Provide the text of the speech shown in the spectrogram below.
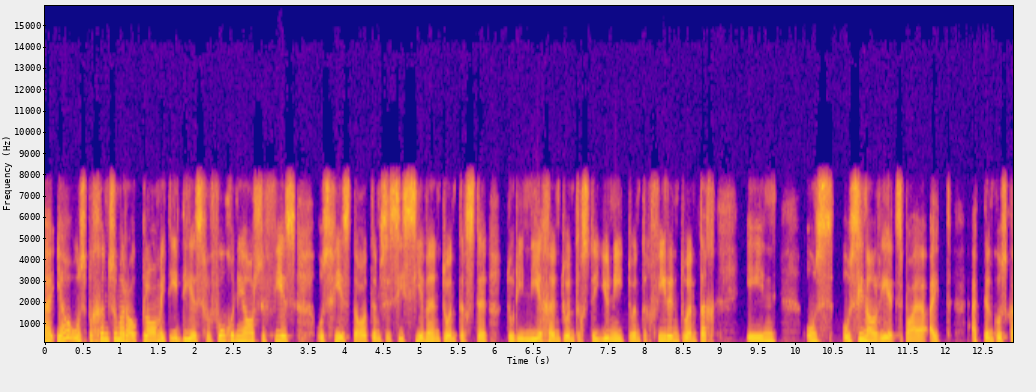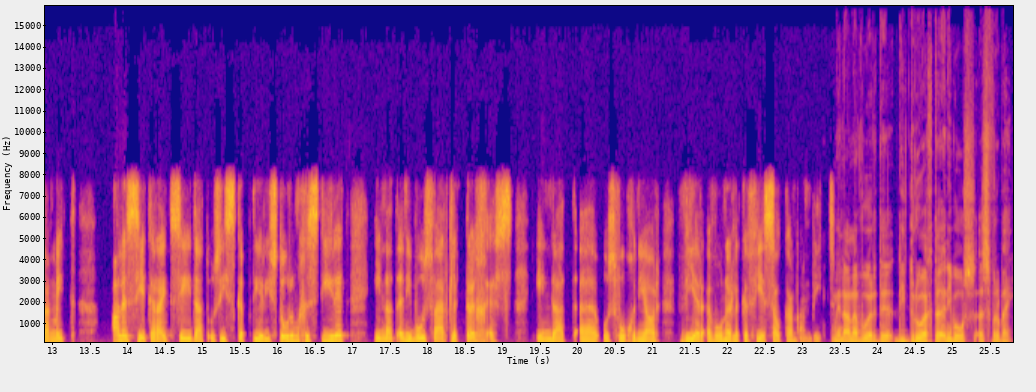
Uh, ja, ons begin sommer al klaar met idees vir volgende jaar se fees. Ons feesdatums is die 27ste tot die 29ste Junie 2024 en ons ons sien al reeds baie uit. Ek dink ons kan met alle sekerheid sê dat ons die skip deur die storm gestuur het en dat in die bos werklik terug is en dat uh, ons volgende jaar weer 'n wonderlike fees sal kan aanbied. Met ander woorde, die droogte in die bos is verby.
